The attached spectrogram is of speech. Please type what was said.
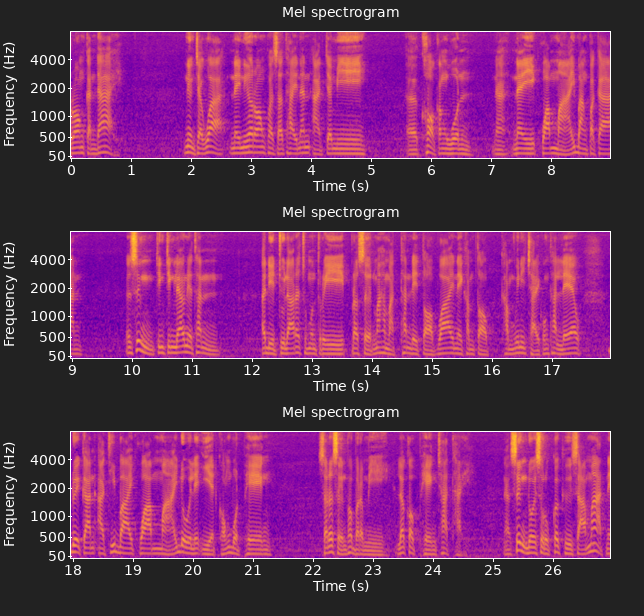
ร้องกันได้ เนื่องจากว่าในเนื้อร้องภาษาไทยนั้นอาจจะมีข้อกังวลนะในความหมายบางประการ ซึ่งจริง ๆ แล้วเนี่ยท่าน อดีตจุฬาราชมนตรีประเสริฐมหมัดท่านได้ตอบไว้ในคำตอบคำวินิจฉัยของท่านแล้ว ด้วยการอธิบายความหมายโดยละเอียดของบทเพลงสรรเสริญพระบารมี แล้วก็เพลงชาติไทยนะซึ่งโดยสรุปก็คือสามารถใน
